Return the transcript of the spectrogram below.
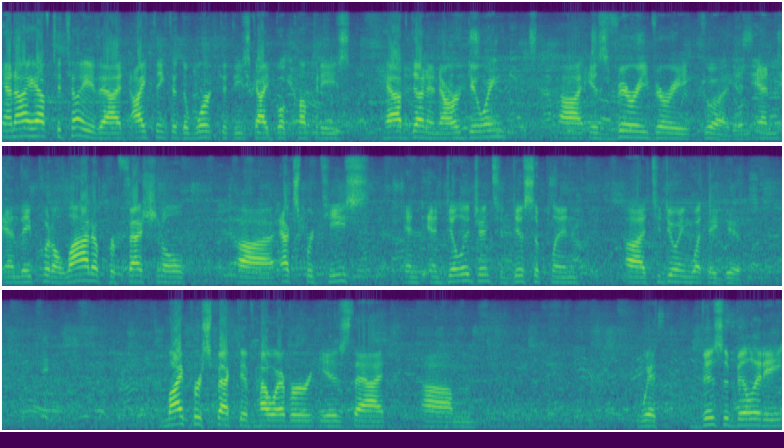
and I have to tell you that I think that the work that these guidebook companies have done and are doing uh, is very, very good. And, and, and they put a lot of professional uh, expertise and, and diligence and discipline uh, to doing what they do. My perspective, however, is that um, with visibility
